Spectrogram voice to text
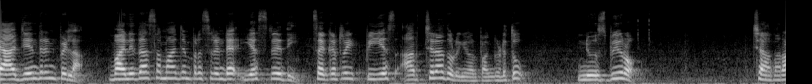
Rajendran Pillai വനിതാ സമാജം president S Rathi secretary P S Archana തുടങ്ങിയവർ പങ്കെടുത്തു. News bureau Chavara.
